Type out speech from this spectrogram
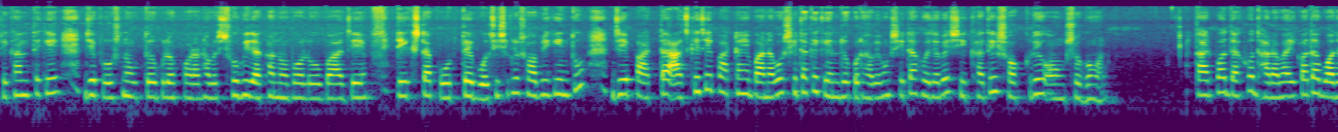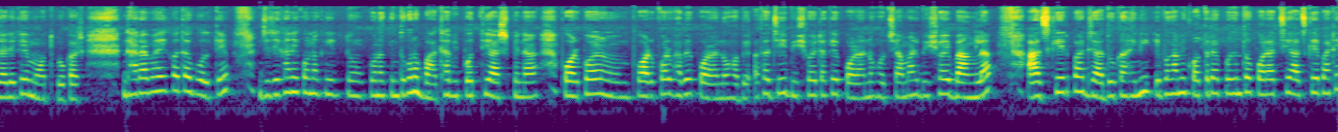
সেখান থেকে যে প্রশ্ন উত্তরগুলো পড়ানো হবে, ছবি দেখানো বলো বা যে টেক্সটটা পড়তে বলছি, সেগুলো সবই কিন্তু যে পাঠটা, আজকে যে পাঠটা আমি বানাবো সেটাকে কেন্দ্র করে হবে এবং সেটা হয়ে যাবে শিক্ষার্থীর সক্রিয় অংশগ্রহণ। তারপর দেখো ধারাবাহিকতা বজায় রেখে মত প্রকাশ। ধারাবাহিকতা বলতে যে যেখানে কোনো কোনো কিন্তু কোনো বাধা বিপত্তি আসবে না, পরপর, পরপরভাবে পড়ানো হবে। অর্থাৎ যে বিষয়টাকে পড়ানো হচ্ছে, আমার বিষয় বাংলা, আজকের পাঠ জাদু কাহিনী এবং আমি কতটা পর্যন্ত পড়াচ্ছি আজকের পাঠে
